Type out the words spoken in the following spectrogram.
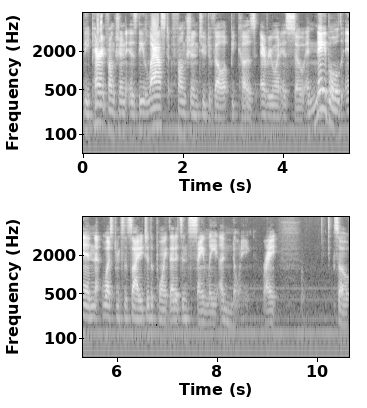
the parent function is the last function to develop because everyone is so enabled in Western society to the point that it's insanely annoying, right? So,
